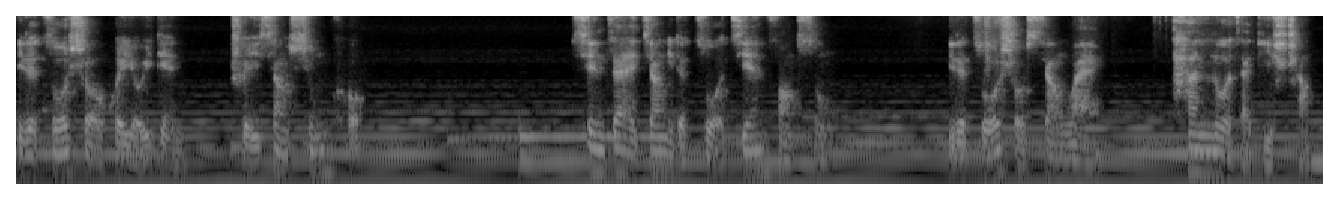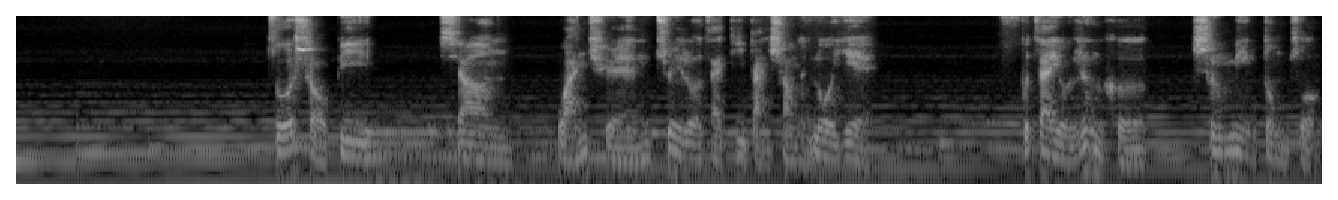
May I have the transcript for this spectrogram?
你的左手会有一点垂向胸口。现在将你的左肩放松，你的左手向外瘫落在地上，左手臂像完全坠落在地板上的落叶，不再有任何生命动作。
